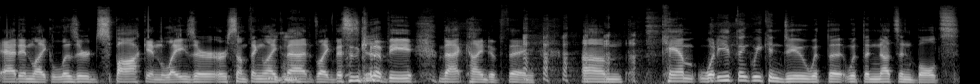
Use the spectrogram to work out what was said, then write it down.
add in like lizard Spock and laser or something like that. It's like this is gonna be that kind of thing. Um, Kam, what do you think we can do with the with the nuts and bolts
